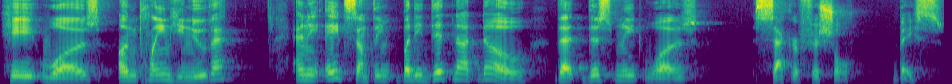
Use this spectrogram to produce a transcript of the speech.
he was unclean, he knew that, and he ate something, but he did not know that this meat was sacrificial base,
